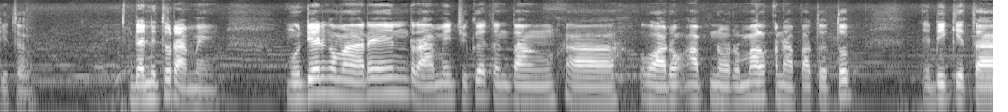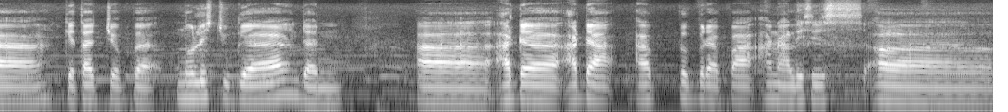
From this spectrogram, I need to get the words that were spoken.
gitu. Dan itu rame. Kemudian kemarin rame juga tentang uh, warung abnormal kenapa tutup. Jadi kita kita coba nulis juga dan uh, ada ada beberapa analisis uh,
